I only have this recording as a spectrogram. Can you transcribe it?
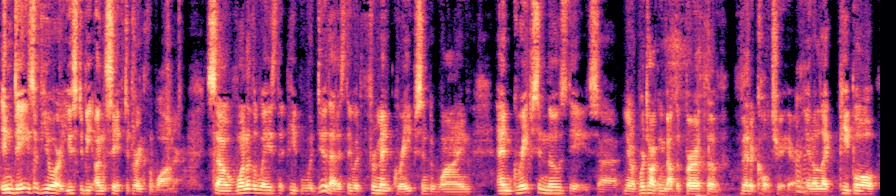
In days of yore, it used to be unsafe to drink the water. So, one of the ways that people would do that is they would ferment grapes into wine. And grapes in those days, uh, you know, we're talking about the birth of viticulture here. You know, like people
